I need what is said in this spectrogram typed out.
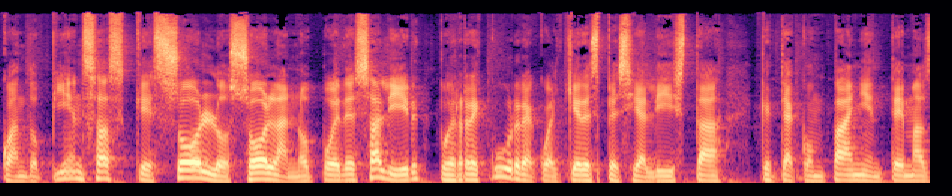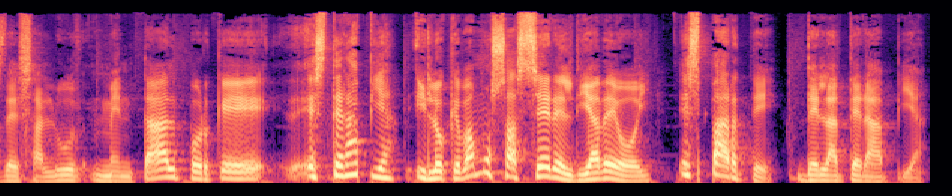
cuando piensas que solo, sola no puedes salir, pues recurre a cualquier especialista que te acompañe en temas de salud mental porque es terapia. Y lo que vamos a hacer el día de hoy es parte de la terapia.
